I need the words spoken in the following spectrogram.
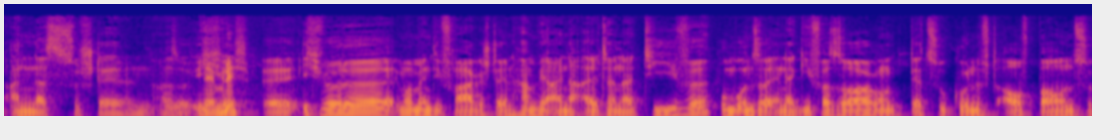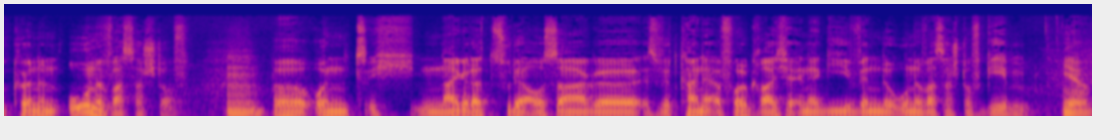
anders zu stellen. Also ich, Nämlich? Äh, ich würde im Moment die Frage stellen, haben wir eine Alternative, um unsere Energieversorgung der Zukunft aufbauen zu können ohne Wasserstoff? Mhm. Äh, und ich neige dazu der Aussage, es wird keine erfolgreiche Energiewende ohne Wasserstoff geben. Ja.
